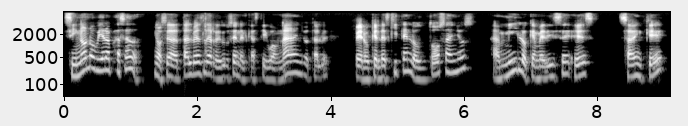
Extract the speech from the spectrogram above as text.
Si no, no hubiera pasado. O sea, tal vez le reducen el castigo a un año, tal vez, pero que les quiten los dos años, a mí lo que me dice es, ¿saben qué?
